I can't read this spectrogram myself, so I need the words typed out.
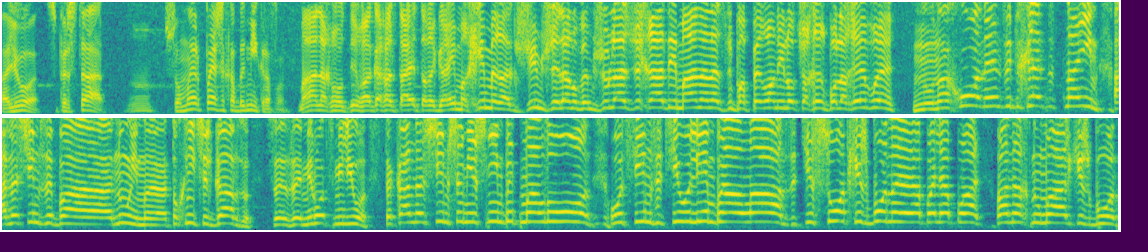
הלו, סופרסטאר. שומר פה שלך במיקרופון. מה, אנחנו נותנים רק ככה לתאר את הרגעים הכי מרגשים שלנו במשולש אחד עם אננס ופפרוני לא תשחרר פה לחבר'ה? נו נכון, אין זה בכלל תנאים. אנשים זה ב... נו, עם התוכנית של גמזו, זה, זה מרוץ מיליון. רק אנשים שם ישנים בית מלון, עושים זה טיולים בעולם, זה טיסות חשבון אה, הבעל הבית. אנחנו מה על חשבון?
